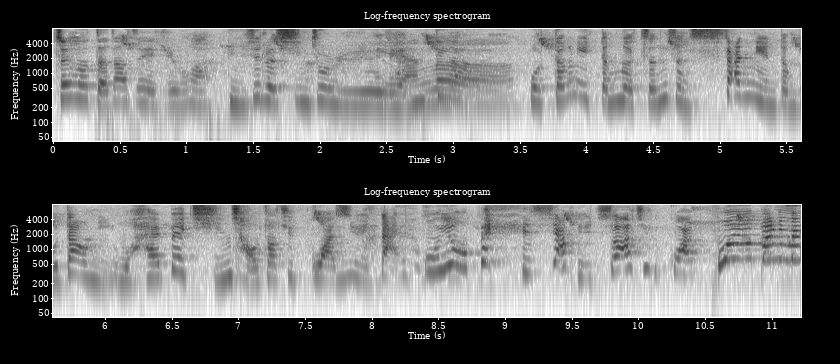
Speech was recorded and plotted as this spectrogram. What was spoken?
最后得到这一句话，你这个心就凉了。了我等你等了整整三年，等不到你，我还被秦朝抓去关虐待，我又被项羽抓去关，我要把你们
